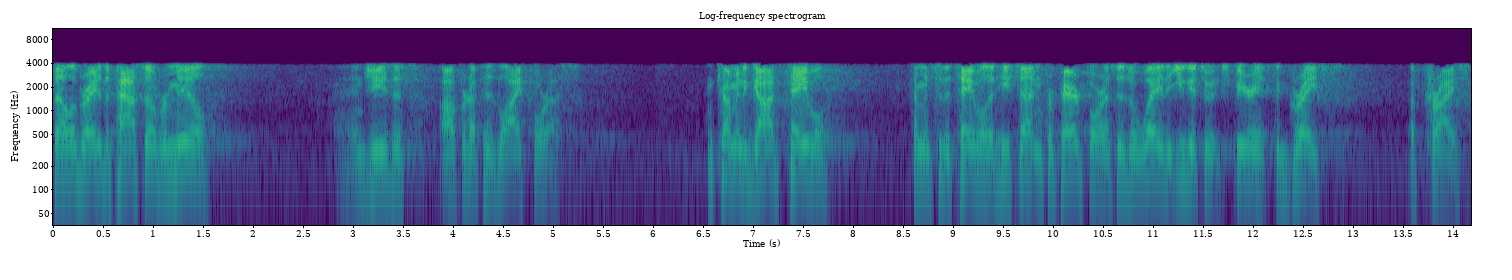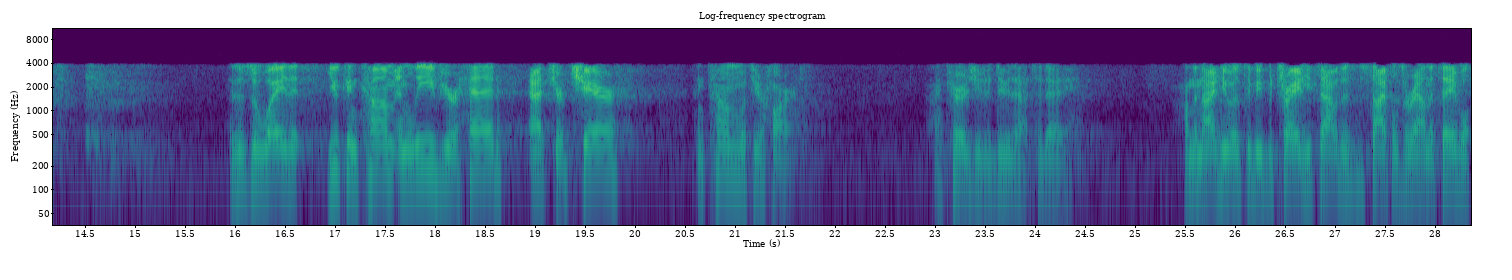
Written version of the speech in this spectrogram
celebrated the Passover meal. And Jesus offered up his life for us. And coming to God's table, coming to the table that he set and prepared for us, is a way that you get to experience the grace of Christ. It is a way that you can come and leave your head at your chair and come with your heart. Encourage you to do that today. On the night he was to be betrayed, he sat with his disciples around the table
